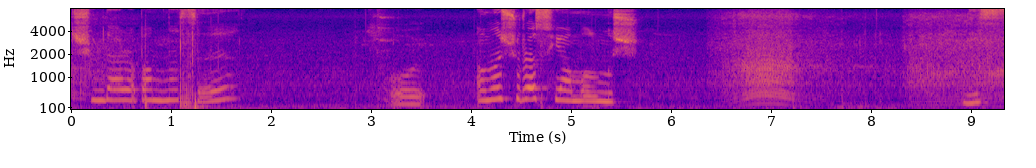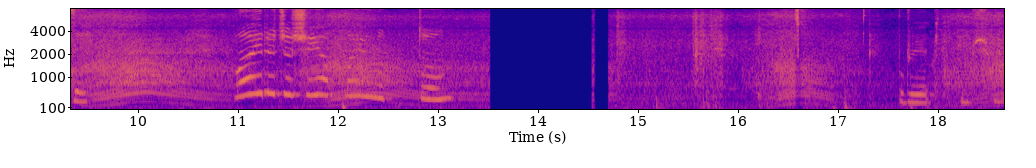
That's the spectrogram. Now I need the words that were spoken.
Şimdi arabam nasıl? Oy. Ama şurası yamulmuş. Neyse. Ayrıca şey yapmayı unuttum. Buraya gittim şimdi.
